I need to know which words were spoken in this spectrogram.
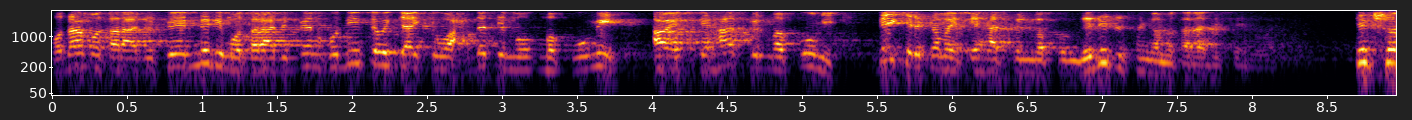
خدا مترادفین نه دي مترادفین خو دې ته وایي چې وحدت مفهومي او اتحاد په مفهومي دې کې کوم اتحاد په مفهوم دې ته څنګه مترادفین وایي ٹھیک شو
